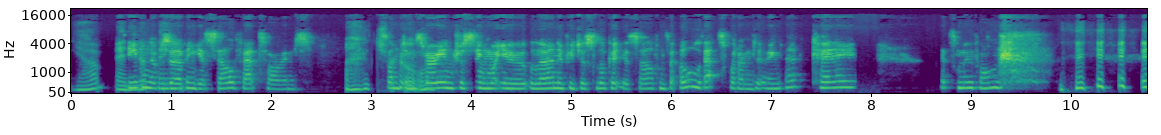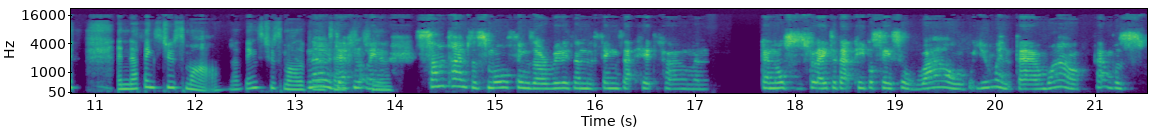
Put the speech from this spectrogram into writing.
Yep. And even nothing... observing yourself at times. Sometimes very interesting what you learn if you just look at yourself and say, "Oh, that's what I'm doing." Okay, let's move on. and nothing's too small. Nothing's too small. no, definitely. To. Sometimes the small things are really then the things that hit home, and then also later that people say, "So, wow, you went there. Wow, that was."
